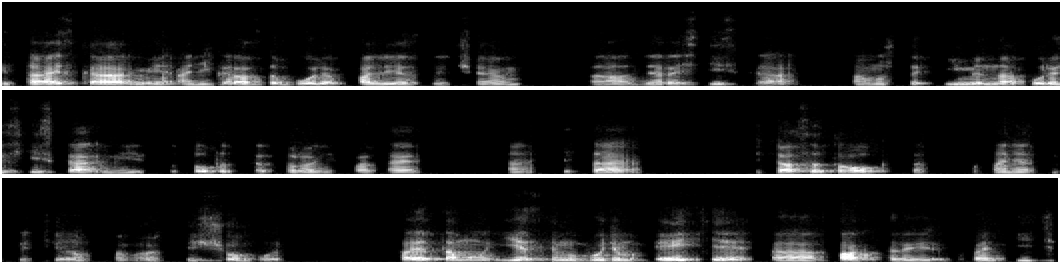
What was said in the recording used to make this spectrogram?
китайской армии они гораздо более полезны, чем а, для российской армии, потому что именно у российской армии есть тот опыт, которого не хватает Китаю. Сейчас этого опыта понятным причинам становится еще больше. Поэтому, если мы будем эти э, факторы вводить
